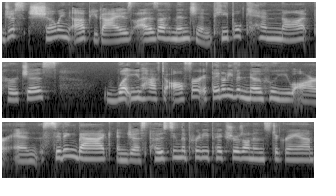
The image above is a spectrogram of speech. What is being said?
just showing up, you guys. As I mentioned, people cannot purchase what you have to offer if they don't even know who you are. And sitting back and just posting the pretty pictures on Instagram,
